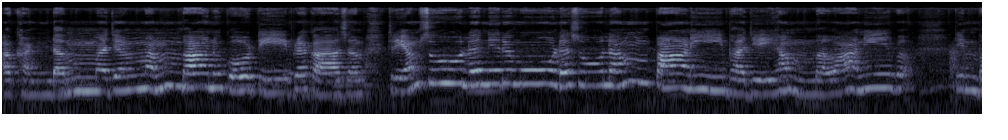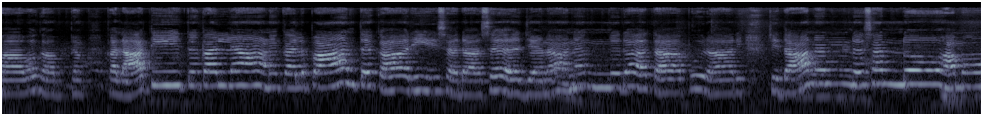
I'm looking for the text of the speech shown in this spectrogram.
अखण्डम् अजम् भानुकोटिप्रकाशं त्र्यं शूलनिर्मूलशूलं पाणि भजेऽहं भवानी भक्तिं भावगभ्यं कलातीतकल्याणकल्पान्तकारी सदा स जनानन्ददाता पुरारी। चिदानन्दसन्दोहमोहापहारी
